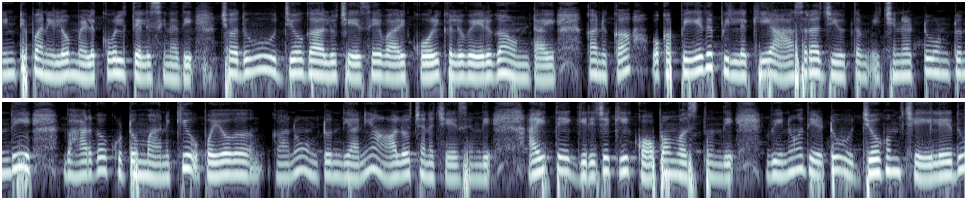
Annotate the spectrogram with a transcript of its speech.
ఇంటి పనిలో మెళకువలు తెలిసినది. చదువు ఉద్యోగాలు చేసేవారి వారి కోరికలు వేరుగా ఉంటాయి. కనుక ఒక పేద పిల్లకి ఆసరా జీవితం ఇచ్చినట్టు ఉంటుంది భార్గవ కుటుంబానికి ఉపయోగంగాను ఉంటుంది అని ఆలోచన చేసింది. అయితే గిరిజకి కోపం వస్తుంది. వినోద్ ఎటు ఉద్యోగం చేయలేదు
